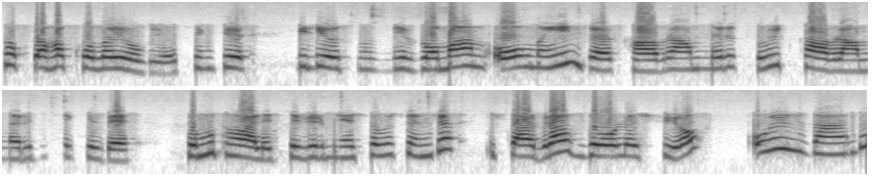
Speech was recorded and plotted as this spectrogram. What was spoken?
çok daha kolay oluyor. Çünkü biliyorsunuz bir roman olmayınca kavramları, soyut kavramları bir şekilde somut hale çevirmeye çalışınca işler biraz zorlaşıyor. O yüzden de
